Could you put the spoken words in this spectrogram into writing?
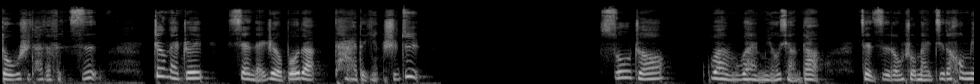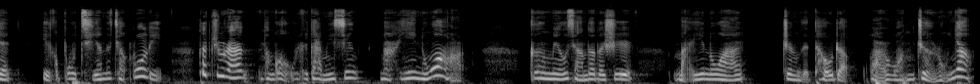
都是他的粉丝，正在追现在热播的他的影视剧。苏哲万万没有想到，在自动售卖机的后面一个不起眼的角落里，他居然能够偶遇大明星马伊努尔。更没有想到的是，马伊努尔正在偷着玩王者荣耀。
